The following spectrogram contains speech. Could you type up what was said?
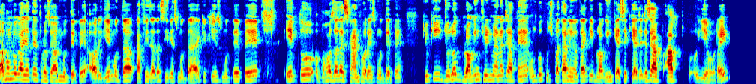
अब हम लोग आ जाते हैं थोड़ा से और मुद्दे पे और ये मुद्दा काफ़ी ज़्यादा सीरियस मुद्दा है क्योंकि इस मुद्दे पे एक तो बहुत ज़्यादा स्कैम हो रहे हैं इस मुद्दे पे क्योंकि जो लोग ब्लॉगिंग फ़ील्ड में आना चाहते हैं उनको कुछ पता नहीं होता है कि ब्लॉगिंग कैसे किया जाए। जैसे आप आप ये हो राइट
